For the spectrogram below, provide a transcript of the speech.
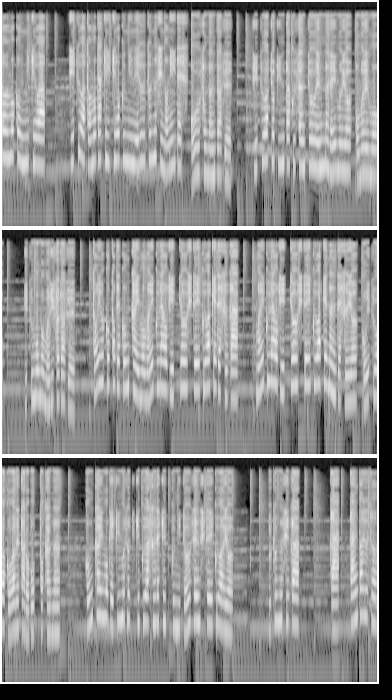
どうもこんにちは。実は友達1億人いるウープ主のみーです。おお嘘なんだぜ。実は貯金額3兆円なレイムよ。お前も、いつものマリサだぜ。ということで今回もマイクラを実況していくわけですが、マイクラを実況していくわけなんですよ。こいつは壊れたロボットかな。今回も激ムズ鬼畜アスレチックに挑戦していくわよ。ウプ主が、が、頑張るぞ。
